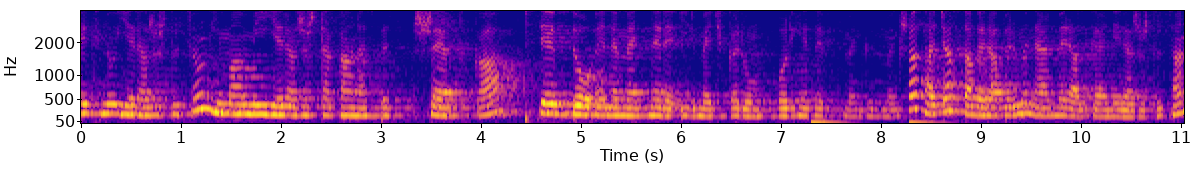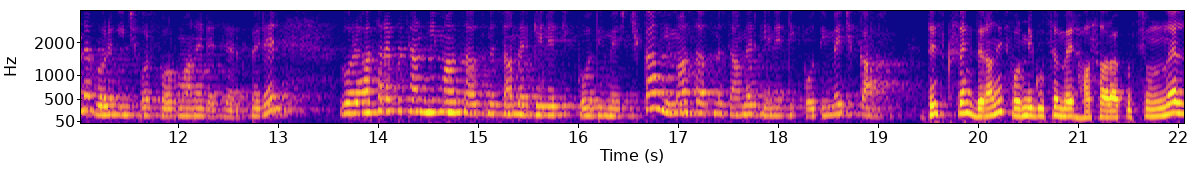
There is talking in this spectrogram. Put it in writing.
էթնո երաժշտություն, հիմա մի երաժշտական այսպես շերտ կա, պսևդո էլեմենտները իր մեջ կրում, որի հետևից մենք գնում ենք շատ հաճախ սա վերաբերում է նաև մեր ազգային երաժշտությանը, որը ինչ որ ֆորմաներ է ձեռք բերել, որը հասարակության մի մասը ասում է սա մեր գենետիկ կոդի մեջ չկա, մի մասը ասում է սա մեր գենետիկ կոդի մեջ կա։ Դե սկսենք դրանից, որ միգուցե մեր հասարակությունն էլ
